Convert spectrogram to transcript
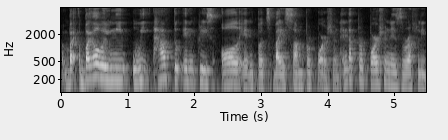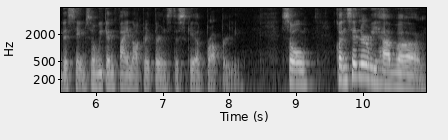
By, by all we mean we have to increase all inputs by some proportion and that proportion is roughly the same so we can find out returns to scale properly. So consider we have a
